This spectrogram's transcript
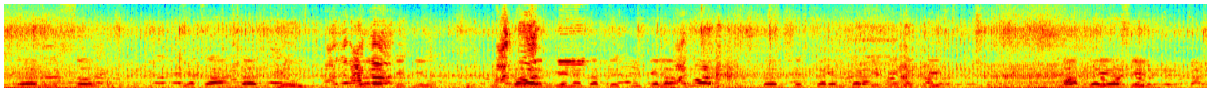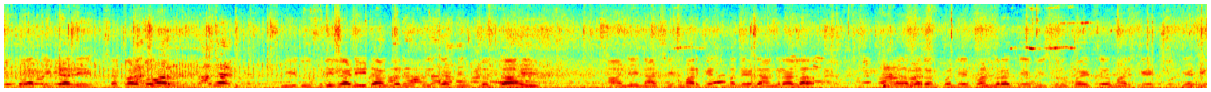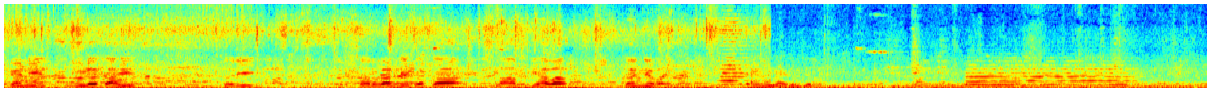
सण उत्सव याचा अंदाज घेऊन शेती उत्पादन घेण्याचा प्रयत्न केला तर शेतकऱ्यांसाठी ते नक्कीच लाभदायी असेल. या ठिकाणी सकाळपासून ही दुसरी गाडी डांगर विक्रीसाठी उपलब्ध आहे. आणि नाशिक मार्केटमध्ये डांगराला साधारणपणे पंधरा ते वीस रुपयाचं मार्केट या ठिकाणी मिळत आहे. तरी सर्वांनी त्याचा लाभ घ्यावा. धन्यवाद.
